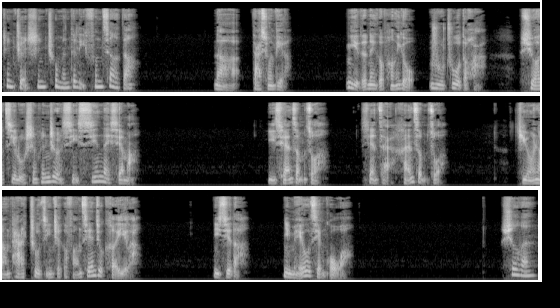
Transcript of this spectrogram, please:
正转身出门的李峰叫道：“那大兄弟，你的那个朋友入住的话，需要记录身份证信息那些吗？以前怎么做，现在还怎么做？”只用让他住进这个房间就可以了。你记得，你没有见过我。说完，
